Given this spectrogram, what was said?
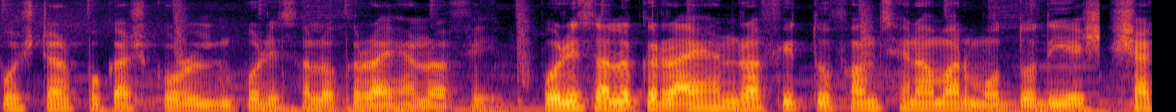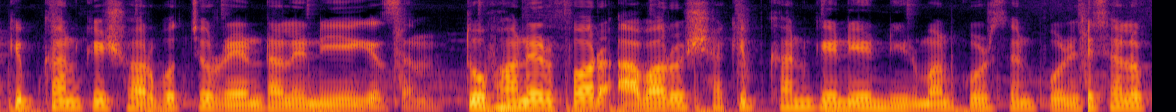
পোস্টার প্রকাশ করলেন পরিচালক রায়হান রাফি। পরিচালক রায়হান রাফি তুফান সিনেমার মধ্য দিয়ে শাকিব খানকে সর্বোচ্চ রেন্টালে নিয়ে গেছেন। তুফানের পর আবারও শাকিব খানকে নিয়ে নির্মাণ করছেন পরিচালক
